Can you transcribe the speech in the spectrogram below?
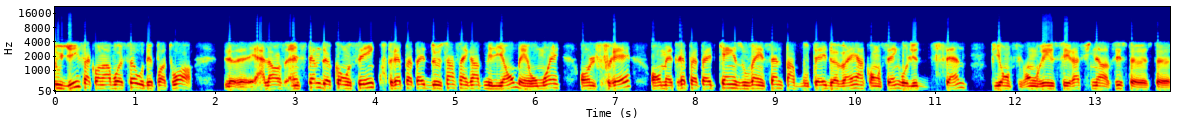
souillé, fait qu'on envoie ça au dépotoir. alors, un système de consigne coûterait peut-être 250 millions, mais au moins, on le ferait. On mettrait peut-être 15 ou 20 cents par bouteille de vin en consigne au lieu de 10 cents puis on, on réussira à financer ce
